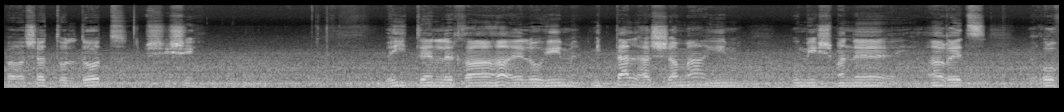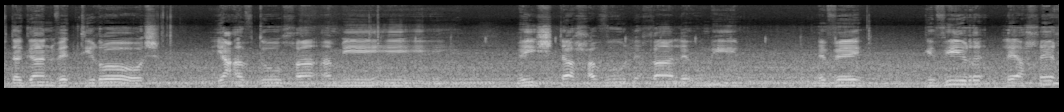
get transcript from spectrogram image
פרשת תולדות שישי. ויתן לך האלוהים מטל השמיים ומשמני הארץ ורוב דגן ותירוש יעבדוך עמי וישתחוו לך לאומים הווה גביר לאחיך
